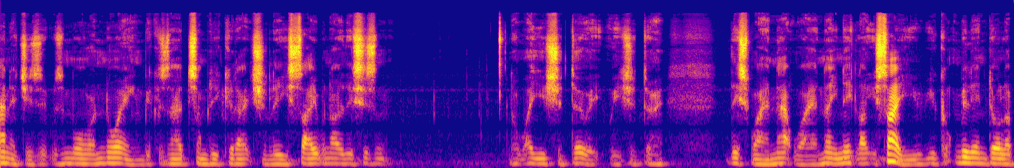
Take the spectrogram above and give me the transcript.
managers it was more annoying because I had somebody who could actually say, well, no, this isn't the way you should do it. We should do it this way and that way. And they need, like you say, you, you've got million dollar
